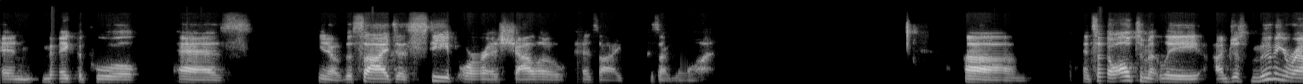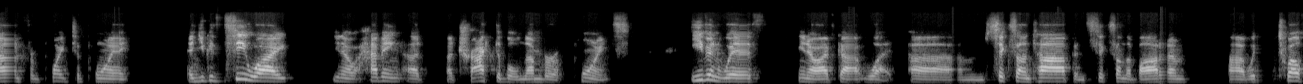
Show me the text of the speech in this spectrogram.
and make the pool as you know the sides as steep or as shallow as I as I want. Um, and so ultimately, I'm just moving around from point to point, and you can see why you know having a, a tractable number of points, even with you know, I've got what, um, six on top and six on the bottom uh, with 12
